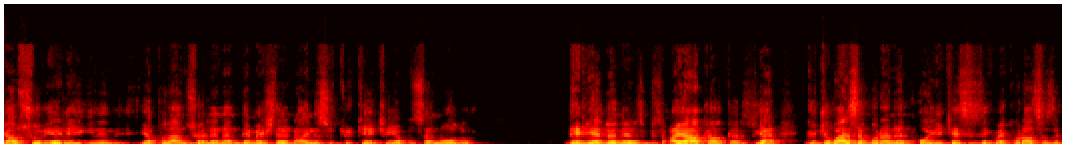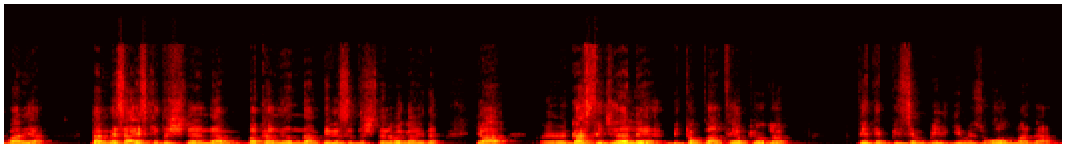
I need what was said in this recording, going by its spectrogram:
Ya Suriye ile ilgili yapılan, söylenen demeçlerin aynısı Türkiye için yapılsa ne olur? Deliye döneriz biz, ayağa kalkarız. Yani gücü varsa buranın o ilkesizlik ve kuralsızlık var ya. Ben mesela eski dışişlerinden bakanlığından birisi dışişleri bakanıydı. Ya e, gazetecilerle bir toplantı yapıyordu. Dedi bizim bilgimiz olmadan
